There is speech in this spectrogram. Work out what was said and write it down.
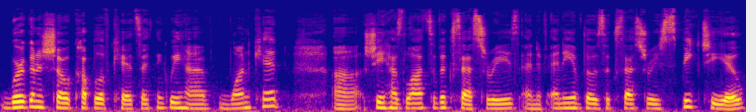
we're going to show a couple of kits. I think we have one kit. Uh, she has lots of accessories and if any of those accessories speak to you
